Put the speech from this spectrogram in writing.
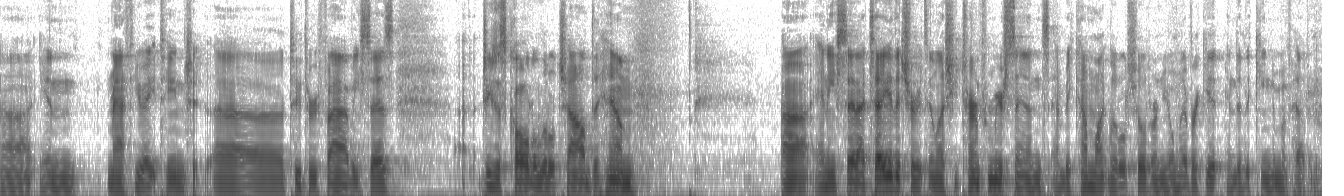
Uh, in Matthew 18, uh, 2 through 5, he says, uh, Jesus called a little child to him, uh, and he said, I tell you the truth, unless you turn from your sins and become like little children, you'll never get into the kingdom of heaven.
